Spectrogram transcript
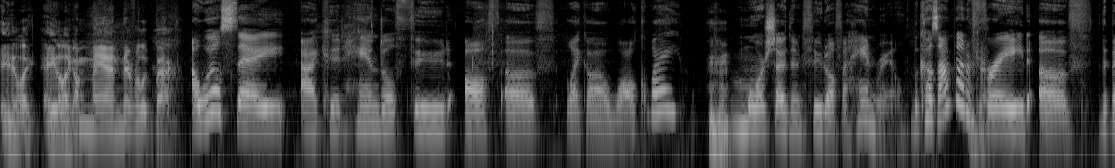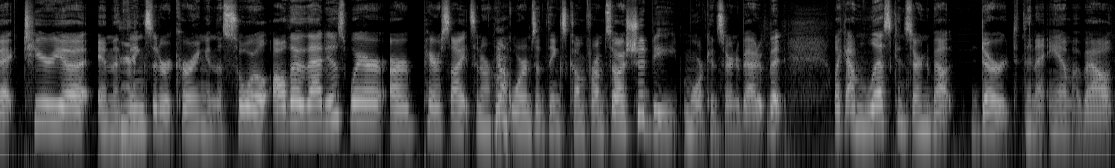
Ate it like ate it like a man, never looked back. I will say I could handle food off of like a walkway more so than food off a handrail because I'm not Mm-hmm. Okay. afraid of the bacteria and the Hmm. things that are occurring in the soil, although that is where our parasites and our Yeah. hookworms and things come from. So I should be more concerned about it. But like I'm less concerned about dirt than I am about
